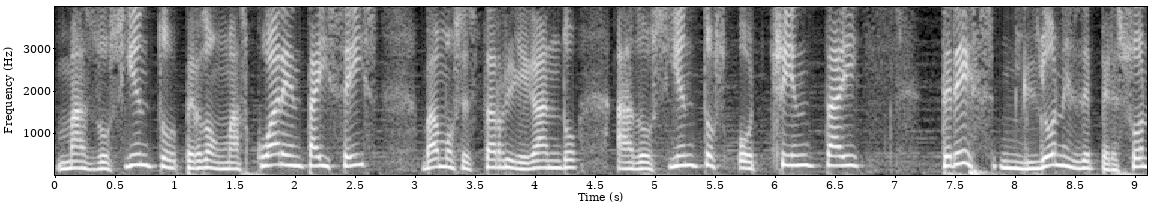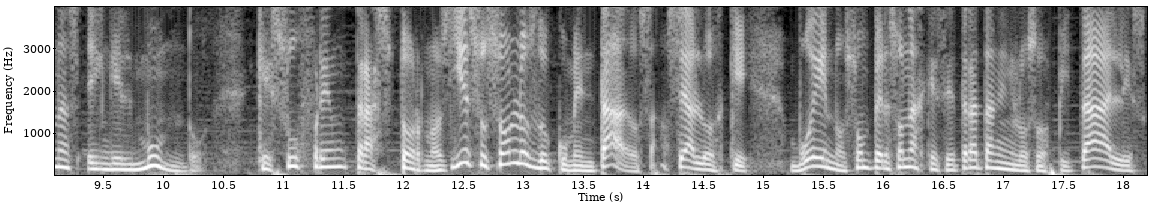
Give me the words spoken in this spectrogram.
más 200, perdón, más 46, vamos a estar llegando a 283 millones de personas en el mundo que sufren trastornos. Y esos son los documentados, o sea, los que, bueno, son personas que se tratan en los hospitales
